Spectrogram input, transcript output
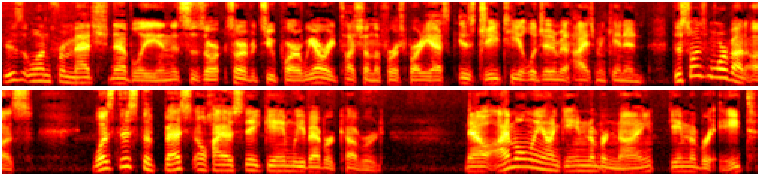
Here's the one from Matt Schnebley, and this is sort of a two-part. We already touched on the first part. He asked, "Is JT a legitimate Heisman candidate?" This one's more about us. Was this the best Ohio State game we've ever covered? Now, I'm only on game number nine, game number eight,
